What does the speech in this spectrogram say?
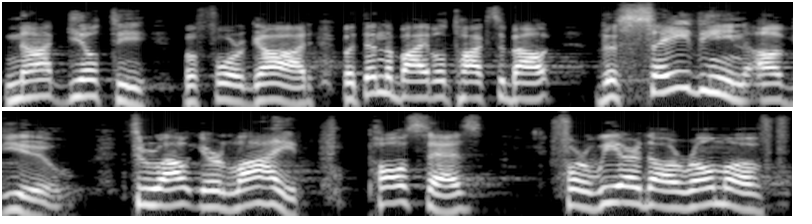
not guilty before God. But then the Bible talks about the saving of you throughout your life. Paul says, for we are the aroma of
